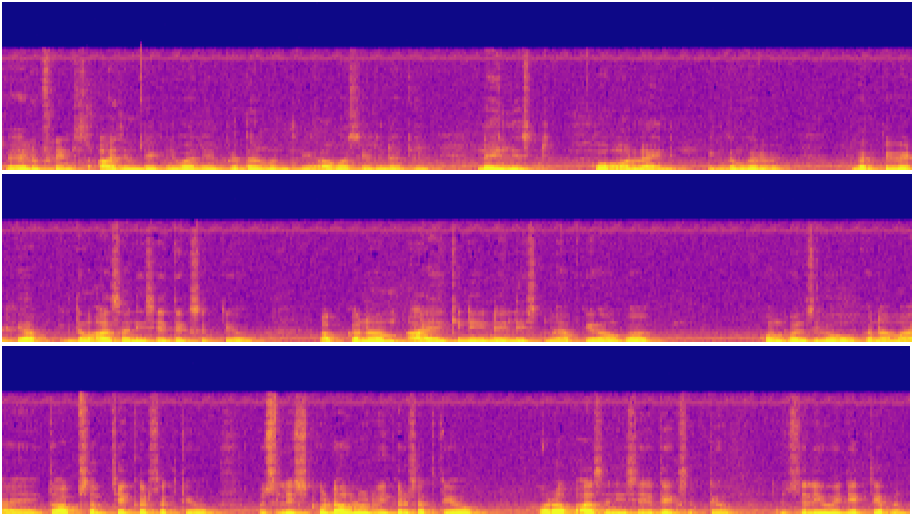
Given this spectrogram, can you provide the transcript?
तो हेलो फ्रेंड्स आज हम देखने वाले हैं प्रधानमंत्री आवास योजना की नई लिस्ट को ऑनलाइन एकदम घर घर पे बैठ के आप एकदम आसानी से देख सकते हो। आपका नाम आया कि नहीं नई लिस्ट में? आपके गाँव का कौन कौन से लोगों का नाम आया है? तो आप सब चेक कर सकते हो। उस लिस्ट को डाउनलोड भी कर सकते हो और आप आसानी से देख सकते हो। तो चलिए वही देखते अपन।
